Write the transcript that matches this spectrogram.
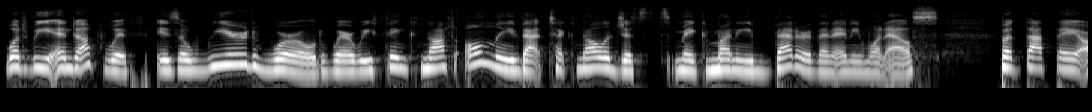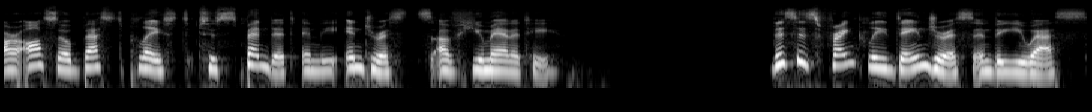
What we end up with is a weird world where we think not only that technologists make money better than anyone else, but that they are also best placed to spend it in the interests of humanity. This is frankly dangerous in the US,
